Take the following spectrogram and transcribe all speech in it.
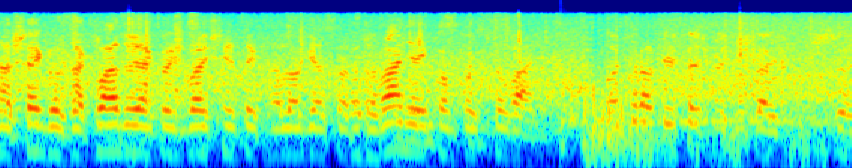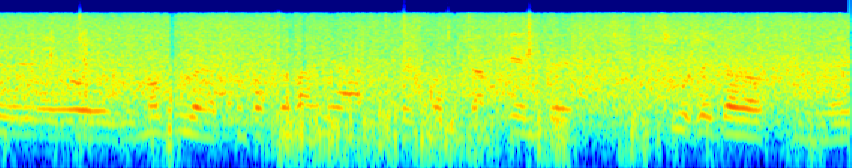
naszego zakładu, jako jest właśnie technologia sortowania i kompostowania. Akurat jesteśmy tutaj przy module kompostowania, modul zamknięty. Służy do mm,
